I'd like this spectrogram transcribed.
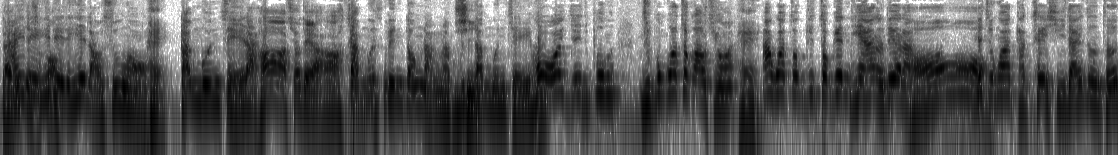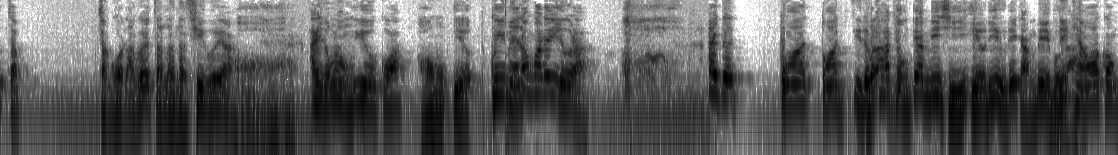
啊，来，你迄个继续讲。迄个迄老师吼嘿，陈文杰啦。好，晓得啊，哈。陈文屏东人啦，陈文杰，好，日本日本我足够唱嘿，啊，我足去足见听就对啦。哦迄阵我读册时代，迄阵做十十五六岁、十六、十七岁啊。哦，爱拢用摇歌，红摇。规暝拢我咧摇啦。爱着弹弹，伊都啊，重点你是药，你有咧共买无你？听我讲，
